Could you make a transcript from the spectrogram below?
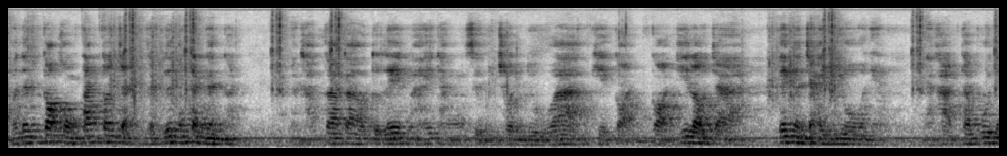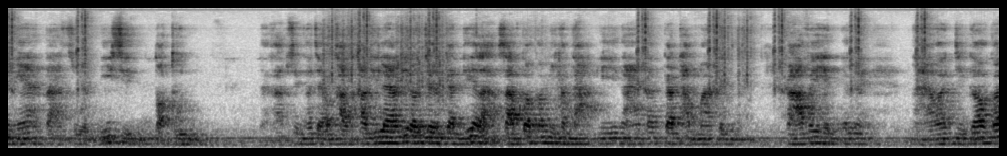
เพราะฉะนั้นก็คงตั้งต้นจากจากเรื่องของการเงินก่อนนะครับก็ก็เอาตัวเลขมาให้ทางสื่อมวลชนดูว่าโอเคก่อนก่อนที่เราจะได้เงินจาก IPO เนี่ยนะครับถ้าพูดอย่างเงี้ยตาส่วนหนี้สินต่อทุนนะครับซึ่งเข้าใจว่าคราวคราวที่แล้วที่เราเจอกันที่ตลาดทรัพย์ก็ก็มีคำถามนี้นะก็ก็ทำมาเป็นกราฟให้เห็นกันเลยนะว่าจริงๆก็ก็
